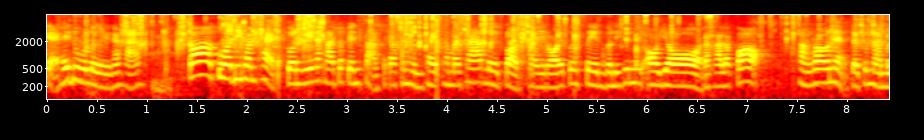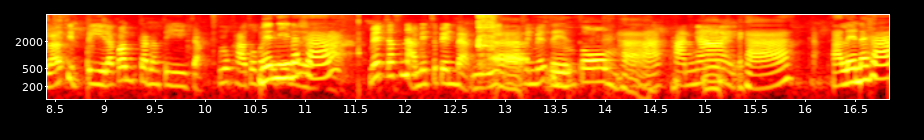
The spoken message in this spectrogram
แกะให้ดูเลยนะคะ ก็ตัวดีคอนแทคตัวนี้นะคะ จะเป็นสารสกัดสมุนไพรธรรมชาติเลยปลอดภัยร้อยเปอร์เซ็นต์ตัวนี้จะมีออยนะคะ แล้วก็ทางเราเนี่ยจะจำหน่ายมาแล้ว 10 ปี แล้วก็การันตีจากลูกค้าทั่วประเทศเม็ดนี้นะคะเลยเม็ดลักษณะเม็ดจะเป็นแบบนี้นะเอ่คะอเป็นเม็ดสีส้มๆค่ะนะคะทานง่ายนี่นะคะทานเลยนะคะ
